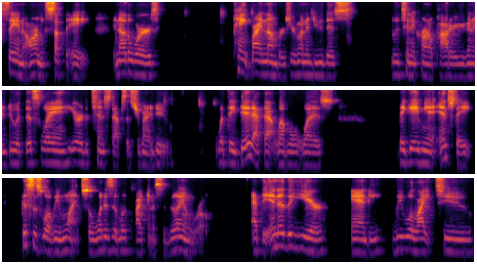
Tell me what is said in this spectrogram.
say in the army suck the egg in other words paint by numbers. You're going to do this lieutenant colonel potter. You're going to do it this way and here are the 10 steps that you're going to do. What they did at that level was they gave me an end state this is what we want so what does it look like in a civilian world at the end of the year andy we would like to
